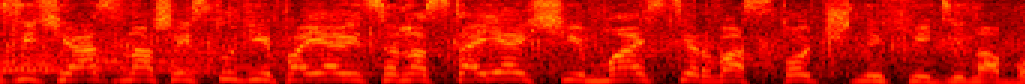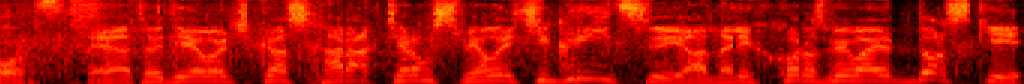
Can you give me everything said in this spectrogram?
а сейчас в нашей студии появится настоящий мастер восточных единоборств. Эта девочка с характером смелой тигрицы. Она легко разбивает доски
